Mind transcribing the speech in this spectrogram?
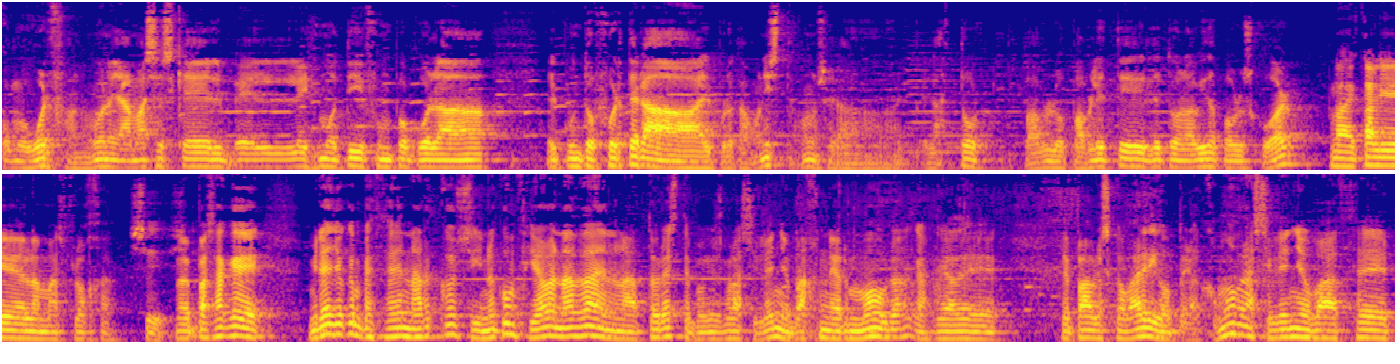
como huérfano. Bueno, y además es que el, el leitmotiv, un poco la, el punto fuerte era el protagonista, vamos, era el actor. Pablo Pablete de toda la vida, Pablo Escobar. La de Cali es la más floja. Sí, Lo que pasa que, mira, yo que empecé en Narcos y no confiaba nada en el actor este, porque es brasileño, Wagner Moura, que hacía de, de Pablo Escobar. Digo, pero ¿cómo brasileño va a hacer?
